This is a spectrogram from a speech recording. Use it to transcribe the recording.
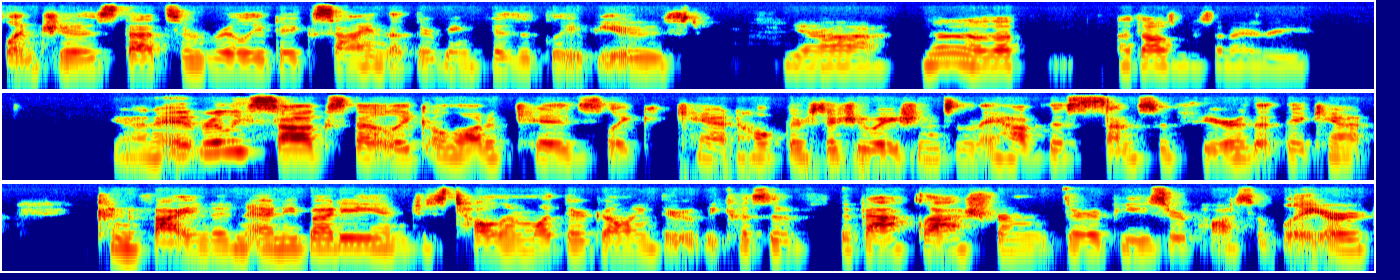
flinches, that's a really big sign that they're being physically abused. Yeah, no, no, that's a thousand percent I agree. Yeah, and it really sucks that like a lot of kids like can't help their situations and they have this sense of fear that they can't confide in anybody and just tell them what they're going through because of the backlash from their abuser possibly or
